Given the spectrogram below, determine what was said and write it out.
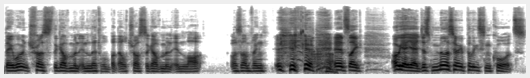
they won't trust the government in little, but they'll trust the government in lot or something. it's like, oh yeah, yeah, just military, police, and courts.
